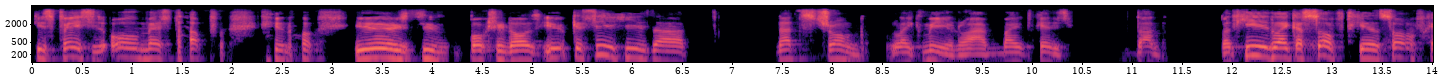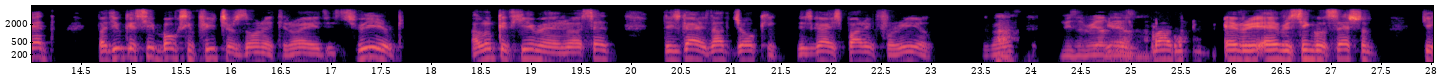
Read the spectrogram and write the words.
His face is all messed up, you know. Yeah, boxing nose. You can see he's uh, not strong like me, you know. I, my head is done, but he's like a soft. He has a soft head, but you can see boxing features on it, you know. it's weird. I look at him and I said, this guy is not joking. This guy is sparring for real. You know? He's a real he deal. Blood every every single session, he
